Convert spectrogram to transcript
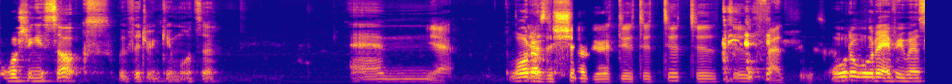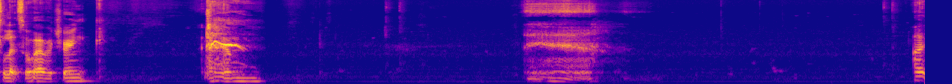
Washing his socks with the drinking water. Um, Yeah. Water, There's the sugar. Do do do do do. Fancy. water, water everywhere. So let's all have a drink. Um, yeah. I, I,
